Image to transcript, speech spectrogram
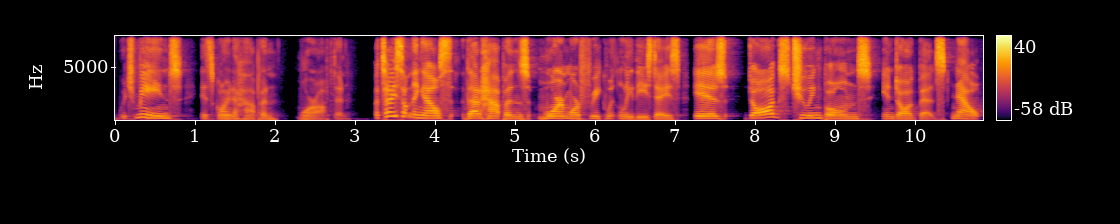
which means it's going to happen more often. I'll tell you something else that happens more and more frequently these days is dogs chewing bones in dog beds. Now,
